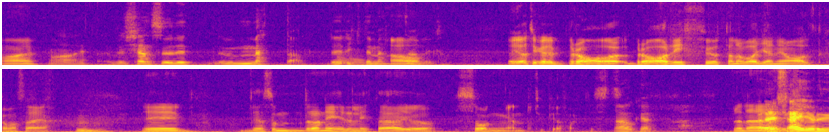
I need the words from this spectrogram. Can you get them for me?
Nej. Nej. Det känns ju lite metal. Det är Ja. riktig metal Ja. liksom. Jag tycker det är bra, bra riff utan att vara genialt kan man säga. Mm. Det, är, det som drar ner den lite är ju sången tycker jag faktiskt. Ja, okej. Den är, det säger du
